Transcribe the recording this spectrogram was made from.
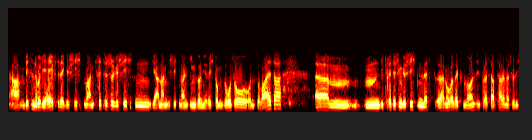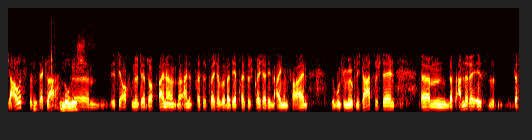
ja, ein bisschen über die Hälfte der Geschichten waren kritische Geschichten, die anderen Geschichten dann gingen so in die Richtung Soto und so weiter. Ähm, die kritischen Geschichten lässt Hannover 96 die Presseabteilung natürlich aus, das ist ja klar. Logisch. Ähm, ist ja auch ne, der Job einer, eines Pressesprechers oder der Pressesprecher, den eigenen Verein so gut wie möglich darzustellen. Ähm, das andere ist, das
